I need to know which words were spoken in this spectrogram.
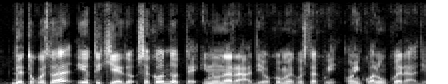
detto questo, eh, io ti chiedo, secondo te, in una radio come questa qui, o in qualunque radio,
